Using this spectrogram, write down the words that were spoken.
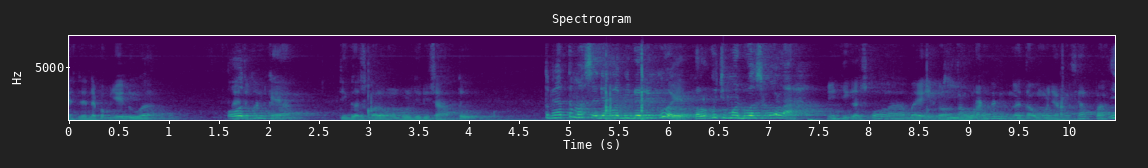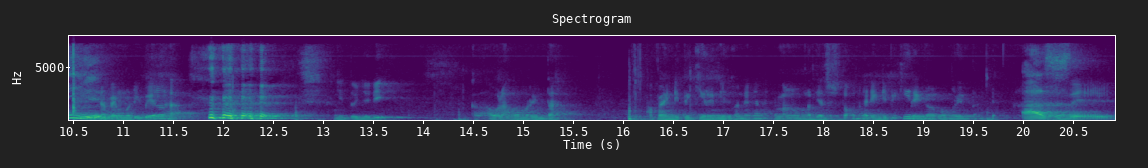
SDN Depok Jaya 2. Nah, Oh. itu kan kayak tiga sekolah ngumpul jadi satu. Ternyata masih ada yang lebih dari gue ya. Kalau gue cuma dua sekolah. Ini tiga sekolah, bayangin kalau tawuran kan nggak tahu mau nyerang siapa, Iya. siapa yang mau dibela. gitu jadi kalau lah pemerintah apa yang dipikirin gitu kan ya kan emang ngerjain sesuatu kan nggak ada yang dipikirin kalau pemerintah. Asik.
